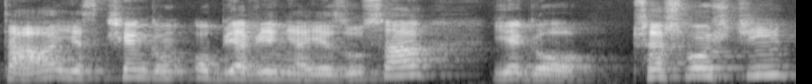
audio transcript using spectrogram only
ta jest księgą objawienia Jezusa, jego przeszłości,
